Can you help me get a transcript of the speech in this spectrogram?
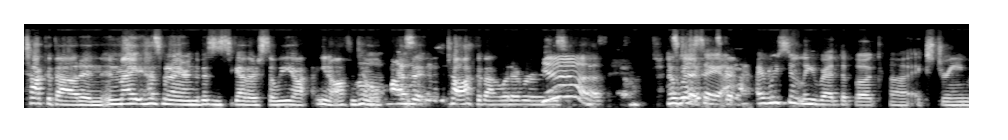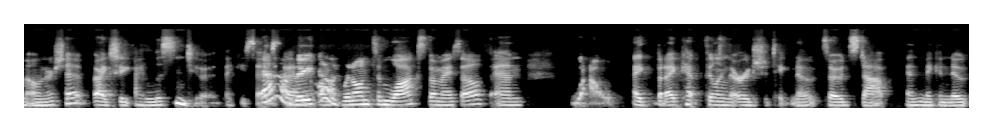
talk about and and my husband and I are in the business together, so we uh, you know oftentimes Oh, will pause it and talk about whatever. it is. Yeah. I will good, say. I, I recently read the book uh, Extreme Ownership. Actually, I listened to it, like you said. Oh, there you I go. went on some walks by myself and wow. I but I kept feeling the urge to take notes. So I would stop and make a note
